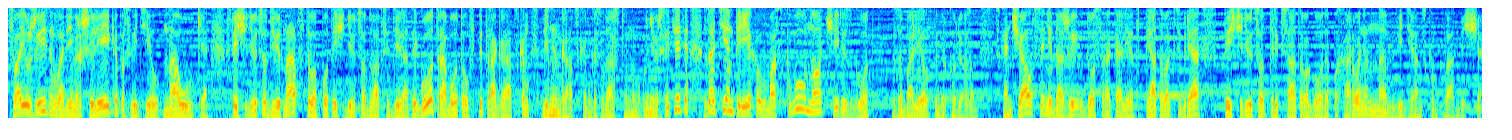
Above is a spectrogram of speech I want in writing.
Свою жизнь Владимир Шилейко посвятил науке. С 1919 по 1929 год работал в Петроградском, Ленинградском государственном университете, затем переехал в Москву, но через год заболел туберкулезом. Скончался, не дожив до 40 лет, 5 октября 1930 года, похоронен на Введенском кладбище.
